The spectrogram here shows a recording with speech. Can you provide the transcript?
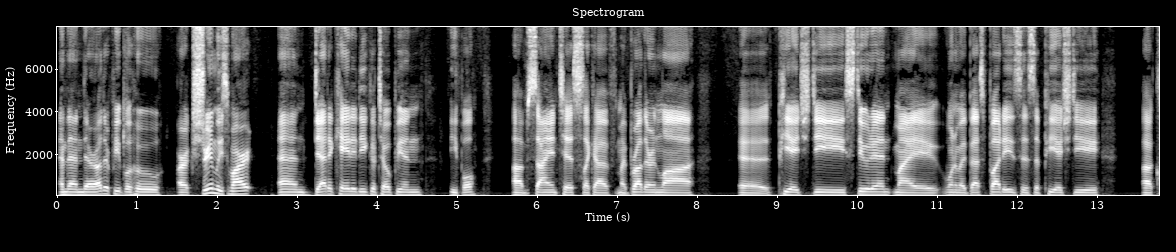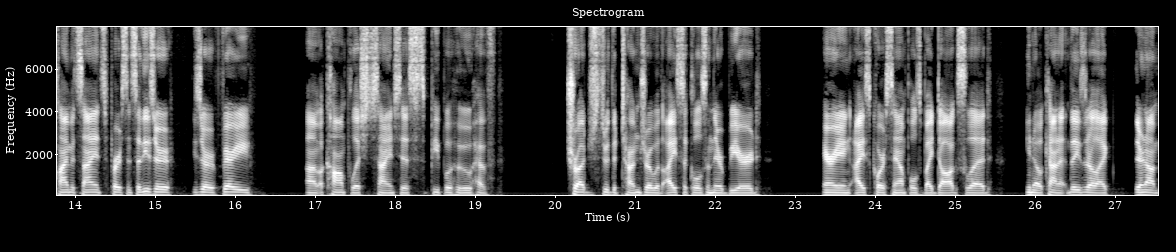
And then there are other people who are extremely smart and dedicated ecotopian people, um, scientists. Like I have my brother-in-law, a PhD student. My one of my best buddies is a PhD uh, climate science person. So these are these are very um, accomplished scientists, people who have trudged through the tundra with icicles in their beard, carrying ice core samples by dog sled. You know, kind of these are like they're not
